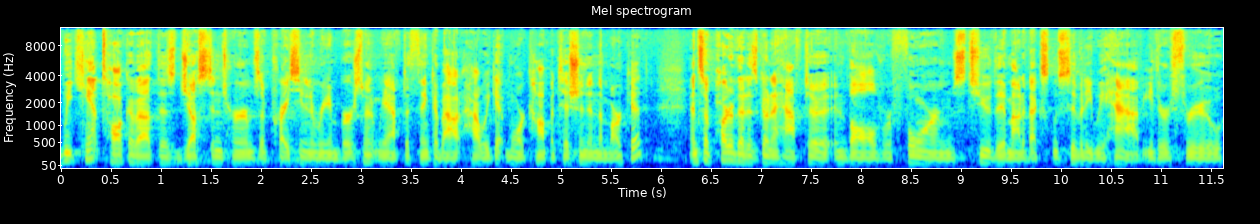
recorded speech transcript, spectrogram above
we can't talk about this just in terms of pricing and reimbursement. We have to think about how we get more competition in the market. And so part of that is going to have to involve reforms to the amount of exclusivity we have, either through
